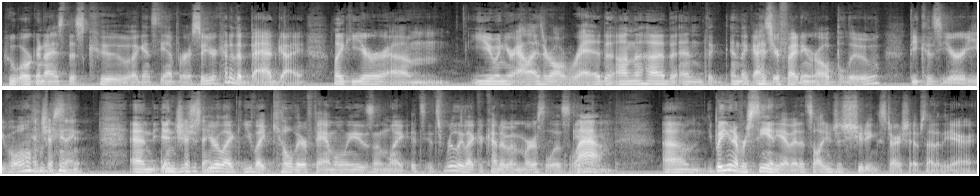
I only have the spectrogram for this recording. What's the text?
who organized this coup against the emperor. So you're kind of the bad guy. Like you're um you and your allies are all red on the HUD, and the and the guys you're fighting are all blue because you're evil. Interesting. and and you just Interesting. you're like you like kill their families and like it's it's really like a kind of a merciless Wow. game. Um, but you never see any of it. It's all you're just shooting starships out of the air.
